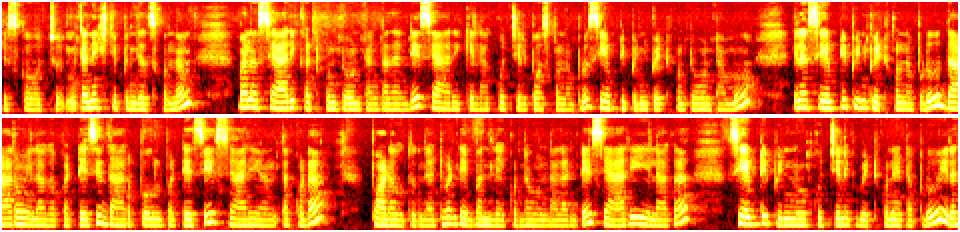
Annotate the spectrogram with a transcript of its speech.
చేసుకోవచ్చు. ఇంకా నెక్స్ట్ టిప్ని తెలుసుకుందాం. మనం శారీ కట్టుకుంటూ ఉంటాం కదండి. శారీకి ఇలా కుర్చీలు పోసుకున్నప్పుడు సేఫ్టీ పిన్ పెట్టుకుంటూ ఉంటాము. ఇలా సేఫ్టీ పిన్ పెట్టుకున్నప్పుడు దారం ఇలాగ పట్టేసి దార పోగులు పట్టేసి శారీ అంతా కూడా పాడవుతుంది. అటువంటి ఇబ్బంది లేకుండా ఉండాలంటే శారీ ఇలాగా సేఫ్టీ పిన్ను కుర్చీలకి పెట్టుకునేటప్పుడు ఇలా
